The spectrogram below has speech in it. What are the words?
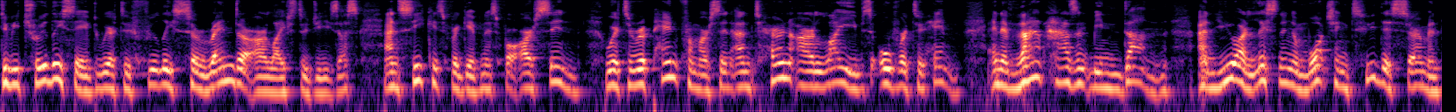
To be truly saved, we are to fully surrender our lives to Jesus and seek His forgiveness for our sin. We're to repent from our sin and turn our lives over to Him. And if that hasn't been done, and you are listening and watching to this sermon,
